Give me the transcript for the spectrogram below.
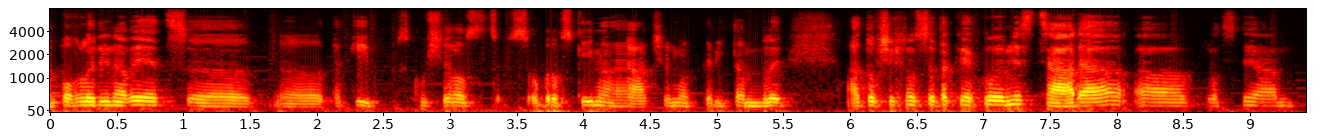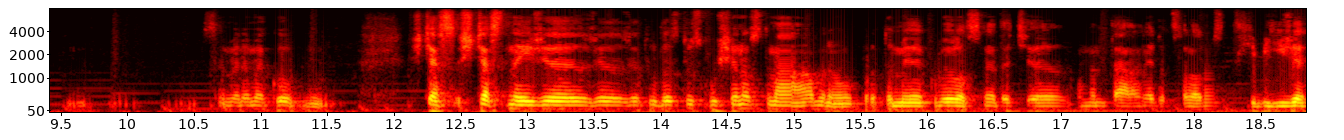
pohledy na věc, taky zkušenost s obrovskými hráčem, který tam byli. A to všechno se tak jako ve mně střádá a vlastně já jsem jenom jako šťast, šťastný, že, že, že tuhle tu zkušenost mám, no. proto mi jakoby vlastně teď eh, momentálně docela dost chybí, že,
